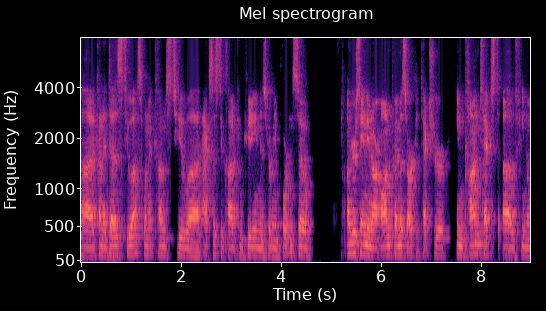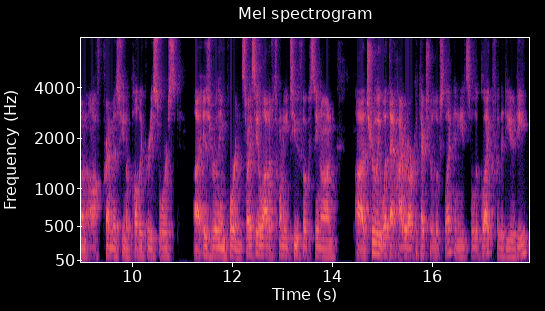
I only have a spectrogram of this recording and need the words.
uh, kind of does to us when it comes to uh, access to cloud computing is really important. So understanding our on-premise architecture in context of you know an off-premise you know public resource uh, is really important. So I see a lot of 22 focusing on uh, truly what that hybrid architecture looks like and needs to look like for the DoD.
